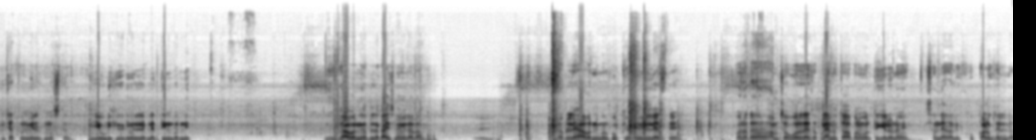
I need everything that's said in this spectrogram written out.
ह्याच्यातून मिळत मस्त. एवढी खेकडी मिळाली आपल्या तीन बरणीत. ह्या बरणीत आपल्याला काहीच नाही मिळाला. तर आपल्याला ह्यावरनी पण खूप खेकडे मिळले असते. पण आता आमचा वर जायचा प्लॅन होता. आपण वरती गेलो नाही. संध्याकाळी खूप काळोख झालेला.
